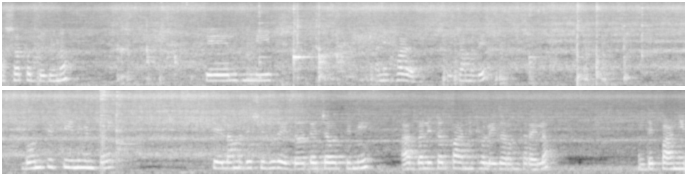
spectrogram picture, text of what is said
अशा पद्धतीनं तेल मीठ आणि हळद त्याच्यामध्ये दोन ते तीन मिनटं तेलामध्ये शिजू द्यायचं. त्याच्यावरती मी अर्धा लिटर पाणी ठेवले गरम करायला. आणि ते पाणी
